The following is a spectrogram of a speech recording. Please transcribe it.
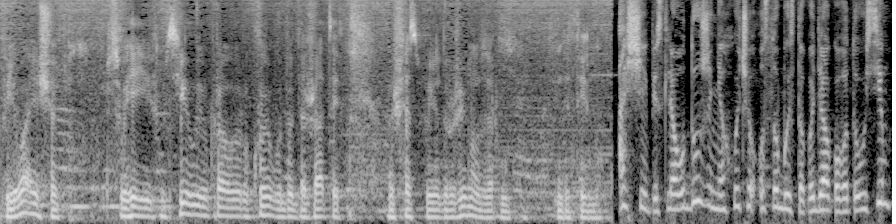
Сподіваюся, що своєю цілою правою рукою буду держати лише свою дружину за руку, дитину. А ще після одужання хочу особисто подякувати усім,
